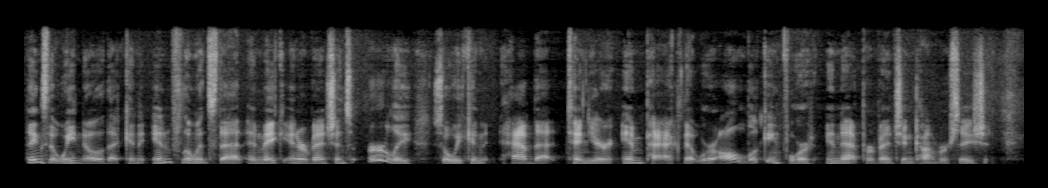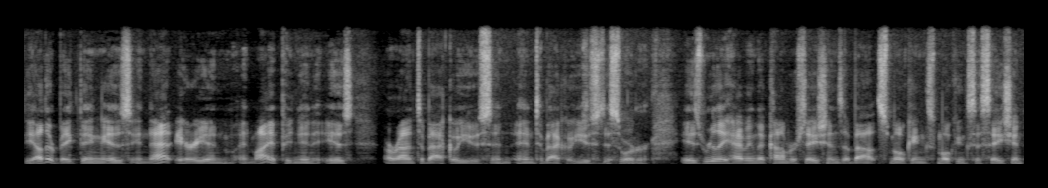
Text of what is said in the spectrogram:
things that we know that can influence that, and make interventions early so we can have that 10-year impact that we're all looking for in that prevention conversation. The other big thing is in that area in, in my opinion, is around tobacco use and, and tobacco use disorder, is really having the conversations about smoking, smoking cessation,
